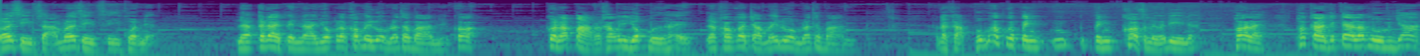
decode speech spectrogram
ร้อยสี่สามร้อยสี่สี่คนเนี่ย แล้วก็ได้เป็นนายกแล้วเขาไม่ร่วมรัฐบาลเนี่ย ก็ก็รับปากกับเขาว่าจะยกมือให้ แล้วเขาก็จะไม่ร่วมรัฐบาลนะครับผมว่าก็เป็นเป็นข้อเสนอดีนะเพราะอะไร เพราะการจะแก้รัฐธรรมนูญมันยาก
